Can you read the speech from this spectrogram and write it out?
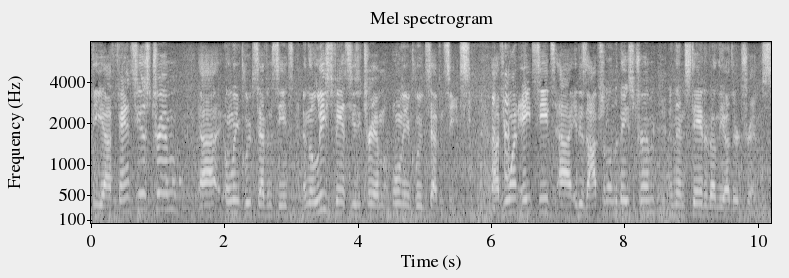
the uh, fanciest trim uh, only includes seven seats, and the least fancy trim only includes seven seats. Uh, if you want eight seats, uh, it is optional on the base trim, and then standard on the other trims.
